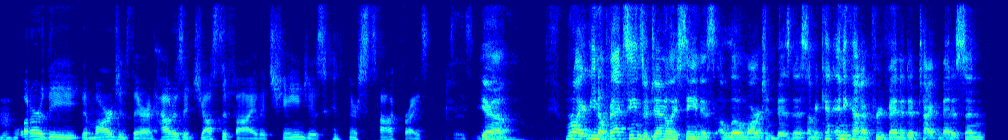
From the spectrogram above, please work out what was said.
mm-hmm. what are the the margins there and how does it justify the changes in their stock prices yeah Right. You know, vaccines are generally seen as a low margin business. I mean, any kind of preventative type medicine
